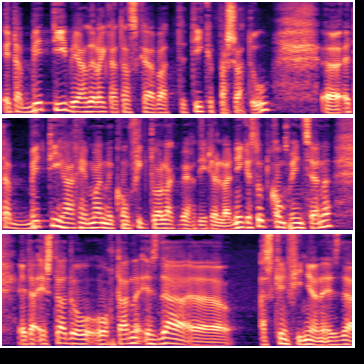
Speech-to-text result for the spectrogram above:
Eta beti behar dela katazka batetik pasatu, uh, eta beti harreman konfliktualak behar direla. Nik ez dut komprintzen, eta estado hortan ez da... Uh, azken finean ez da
